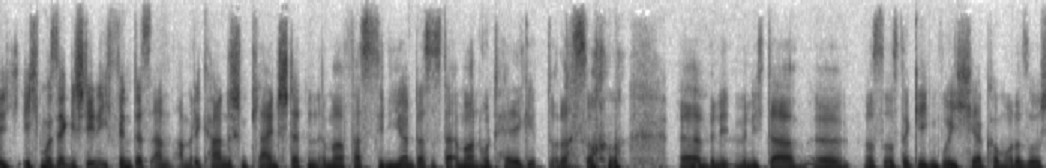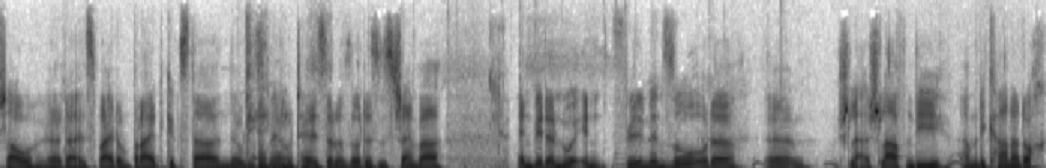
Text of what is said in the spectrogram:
ich, ich muss ja gestehen, ich finde das an amerikanischen Kleinstädten immer faszinierend, dass es da immer ein Hotel gibt oder so. Äh, mhm. wenn, ich, wenn ich da äh, aus, aus der Gegend, wo ich herkomme oder so, schaue, äh, da ist weit und breit, gibt es da nirgends mehr Hotels oder so. Das ist scheinbar entweder nur in Filmen so oder ähm, schla schlafen die Amerikaner doch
